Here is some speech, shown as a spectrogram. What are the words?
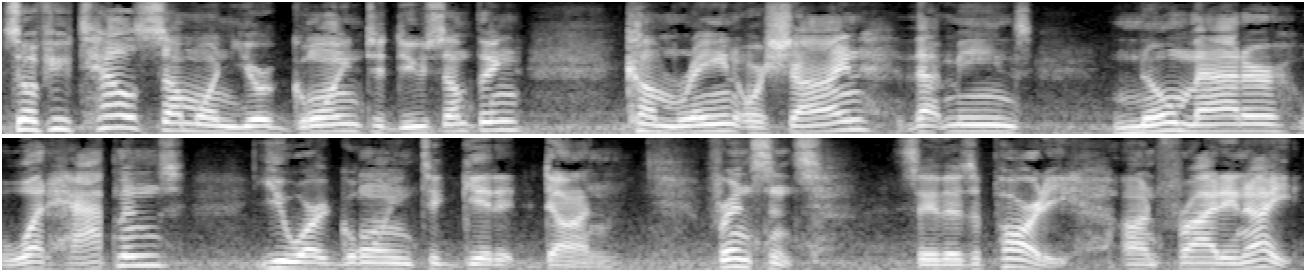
So if you tell someone you're going to do something, come rain or shine, that means no matter what happens, you are going to get it done. For instance, say there's a party on Friday night.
